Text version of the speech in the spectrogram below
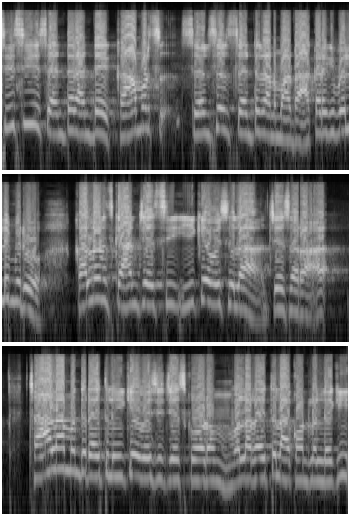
సిసి సెంటర్ అంటే కామర్స్ సెన్సర్ సెంటర్ అనమాట అక్కడికి వెళ్ళి మీరు కళ్ళను స్కాన్ చేసి ఈకేవైసీలా చేశారు? చాలామంది చాలా మంది రైతులు ఈకేవైసీ చేసుకోవడం వల్ల రైతుల అకౌంట్లలోకి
